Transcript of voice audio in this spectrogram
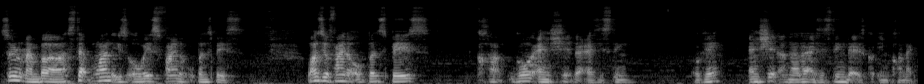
So remember, step one is always find the open space. Once you find the open space, go and shade the existing, okay? And shade another existing that is in connect.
